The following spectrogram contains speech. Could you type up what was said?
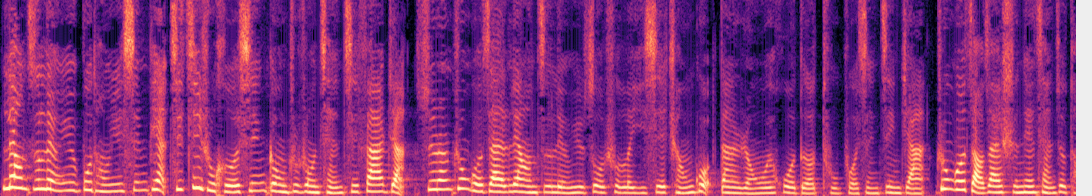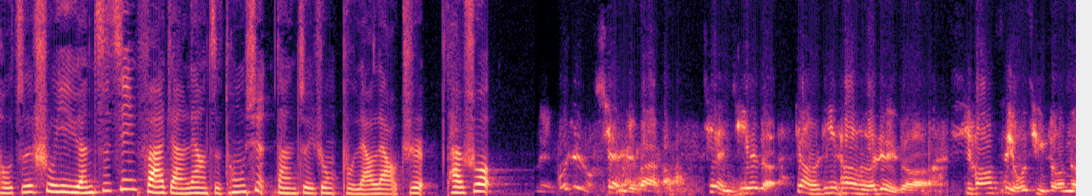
量子领域不同于芯片，其技术核心更注重前期发展。虽然中国在量子领域做出了一些成果，但仍未获得突破性进展。中国早在十年前就投资数亿元资金发展量子通讯，但最终不了了之。他说：“美国这种限制办法，间接的降低它和这个西方自由竞争的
